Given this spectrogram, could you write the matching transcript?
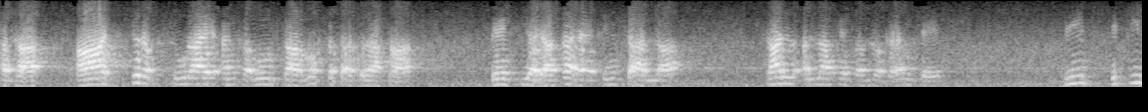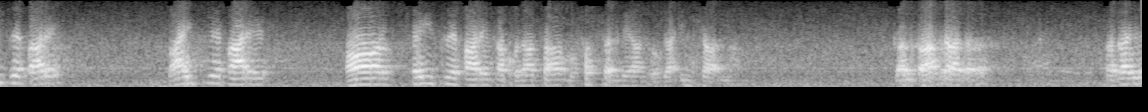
اچھا، آج صرف سورہ انکبوت کا مختصر خلاصہ پیش کیا جاتا ہے۔ انشاءاللہ کل اللہ کے فضل و کرم سے بیس اکیسویں پارے بائیسویں پارے اور تیئیسویں پارے کا خلاصہ مفصل بیان ہوگا انشاءاللہ۔ کل کا رہا تھا بتائیے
